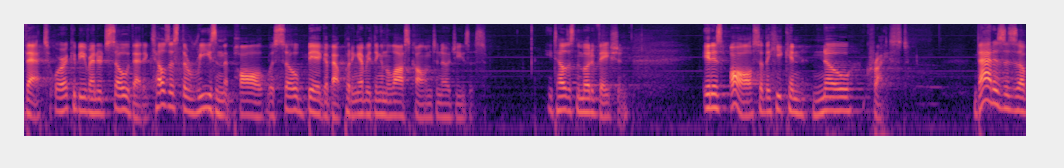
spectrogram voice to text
that, or it could be rendered so that. It tells us the reason that Paul was so big about putting everything in the lost column to know Jesus. He tells us the motivation. It is all so that he can know Christ. That is, is of,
